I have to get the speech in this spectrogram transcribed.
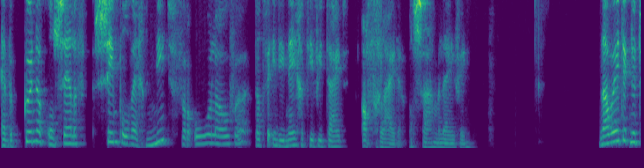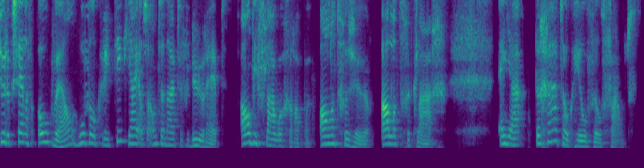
En we kunnen onszelf simpelweg niet veroorloven dat we in die negativiteit afglijden als samenleving. Nou weet ik natuurlijk zelf ook wel hoeveel kritiek jij als ambtenaar te verduren hebt. Al die flauwe grappen, al het gezeur, al het geklaag. En ja, er gaat ook heel veel fout.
